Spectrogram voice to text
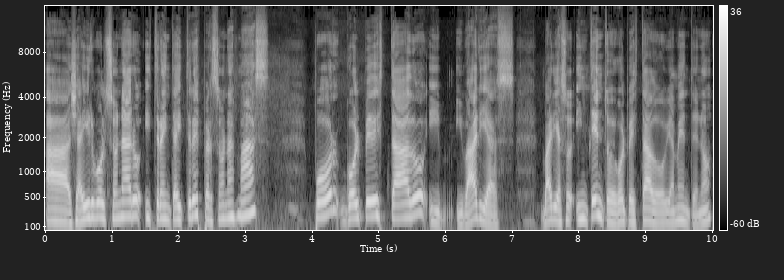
a Jair Bolsonaro y 33 personas más por golpe de Estado y, varias varias intentos de golpe de Estado, obviamente, ¿no?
